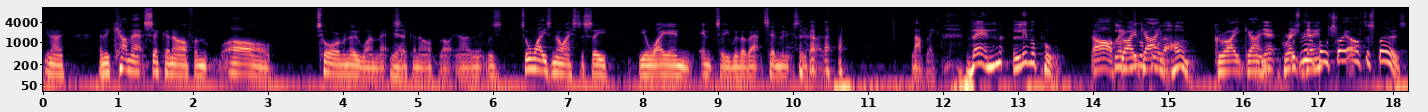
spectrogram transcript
you know, and they come out second half and oh, tore 'em a new one that Yeah. second half. Like you know, and it was. It's always nice to see the away end empty with about ten minutes to go. Lovely. Then Liverpool Oh, played great Liverpool game. at home. Great game. Yeah, great Was Liverpool straight after Spurs?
